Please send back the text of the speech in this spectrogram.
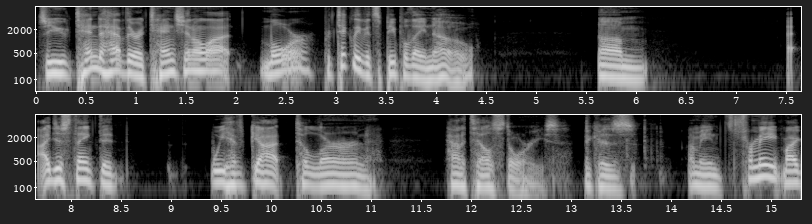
So you tend to have their attention a lot more, particularly if it's people they know. Um, I- just think that we have got to learn how to tell stories because I mean, for me, my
